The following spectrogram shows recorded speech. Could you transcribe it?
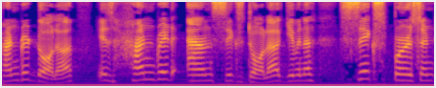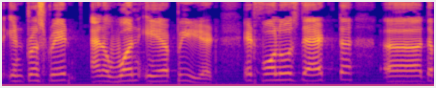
hundred dollar is hundred and six dollar given a six percent interest rate and a one year period. It follows that the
